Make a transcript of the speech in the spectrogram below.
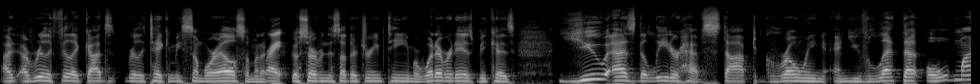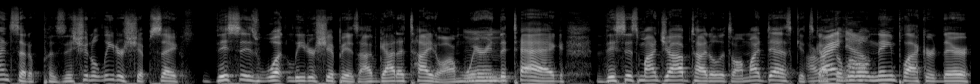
I, I really feel like God's really taking me somewhere else. I'm going Right. to go serve in this other dream team or whatever it is because you as the leader have stopped growing and you've let that old mindset of positional leadership say this is what leadership is. I've got a title. I'm wearing the mm. tag. This is my job title. It's on my desk. It's All got right the little name placard there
